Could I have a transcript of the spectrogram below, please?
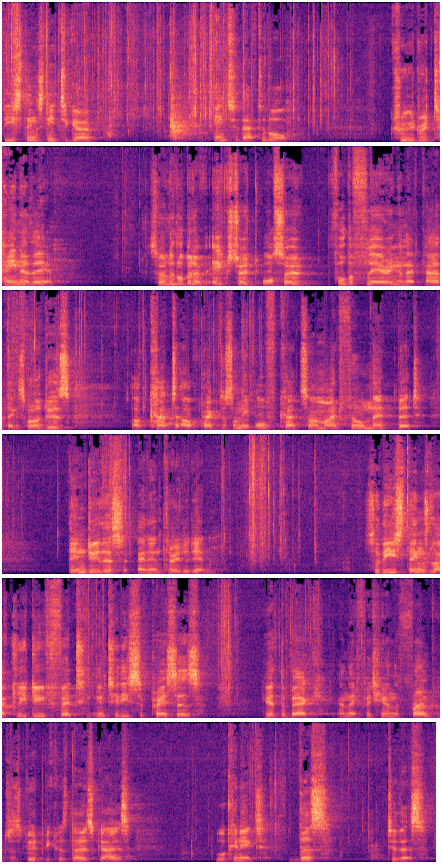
these things need to go into that little crude retainer there. So a little bit of extra also for the flaring and that kind of thing. So what I'll do is I'll cut, I'll practice on the off cut, so I might film that bit, then do this and then thread it in. So these things luckily do fit into these suppressors here at the back and they fit here in the front, which is good because those guys will connect this to this.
